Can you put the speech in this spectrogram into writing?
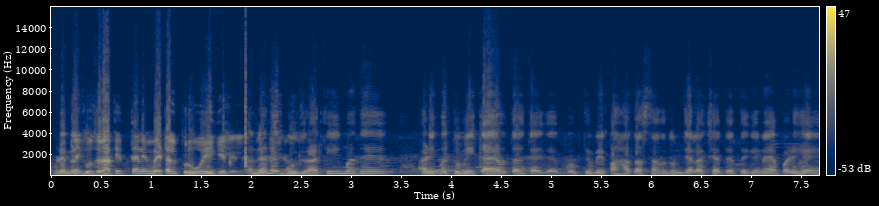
म्हणजे मी गुजरातीत त्याने मेटल प्रूव्हही केलेलं नाही नाही गुजरातीमध्ये आणि मग तुम्ही काय होतं काय तुम्ही पाहत असताना तुमच्या लक्षात येतं की नाही पण हे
